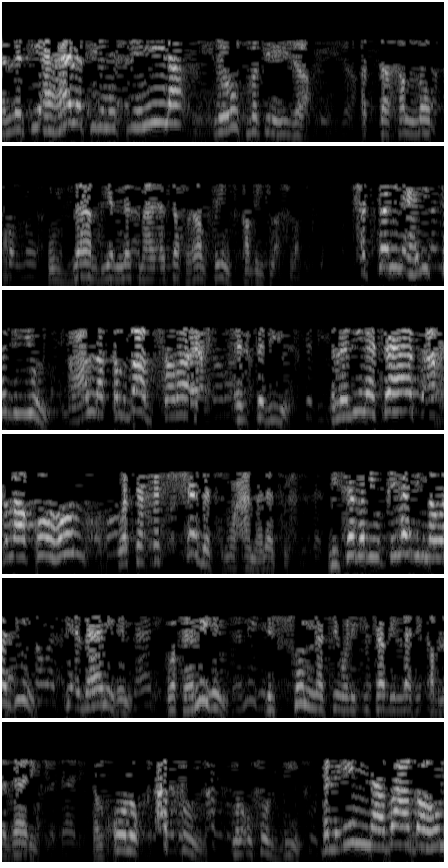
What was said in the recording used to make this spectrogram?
التي أهلت المسلمين لرتبة الهجرة. التخلق وبزاف ديال الناس مع الأسف غالطين في قضية الأخلاق. حتى من أهل التدين علق البعض شرائع التدين. الذين ساءت أخلاقهم وتخشبت معاملاتهم بسبب انقلاب الموازين في أذهانهم وفهمهم للسنة ولكتاب الله قبل ذلك. الخلق اصل من أصول الدين. بل إن بعضهم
